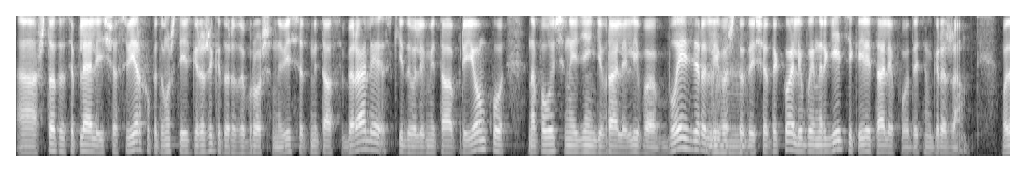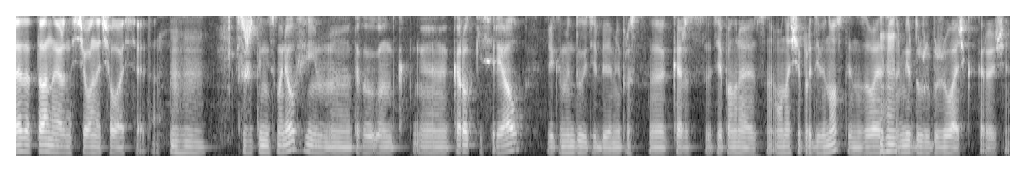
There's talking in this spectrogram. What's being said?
а, что-то цепляли еще сверху, потому что есть гаражи, которые заброшены. Весь этот металл собирали, скидывали в металлоприемку, на полученные деньги брали либо блейзер, либо mm-hmm. что-то еще такое, либо энергетик и летали по вот этим гаражам. Вот это то, наверное, с чего началось все это. Mm-hmm. Слушай, ты не смотрел фильм, э, такой он, э, короткий сериал Рекомендую тебе, мне просто кажется, тебе понравится. Он вообще про 90-е, называется Мгм. «Мир, дружба, жвачка», короче.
